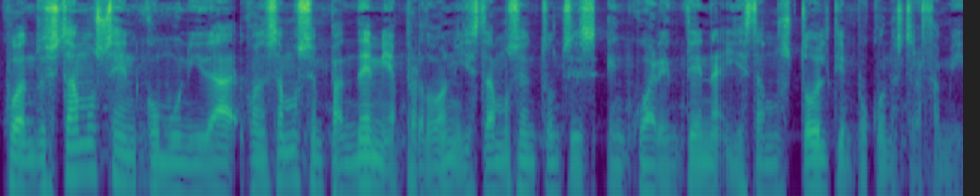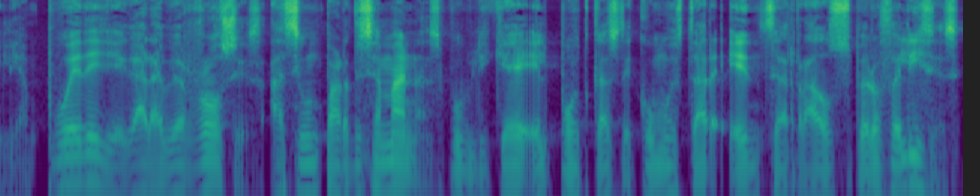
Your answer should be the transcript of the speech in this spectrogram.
Cuando estamos en comunidad, cuando estamos en pandemia, perdón, y estamos entonces en cuarentena y estamos todo el tiempo con nuestra familia, puede llegar a haber roces. Hace un par de semanas publiqué el podcast de cómo estar encerrados pero felices.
